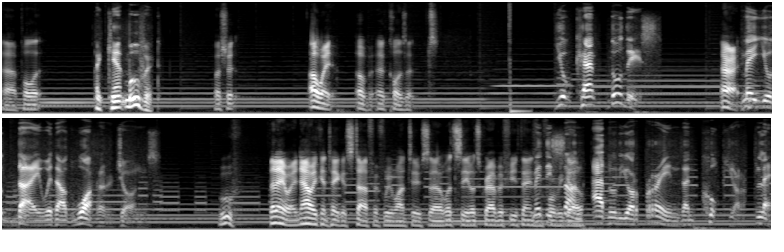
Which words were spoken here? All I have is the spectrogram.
uh, pull it, I can't move it. push it. Oh wait. Open. Uh, close it. You can't do this! All right. May you die without water, Jones. Oof. But anyway, now we can take his stuff if we want to. So let's see. Let's grab a few things May the before we sun go. addle your brains and cook your flesh.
